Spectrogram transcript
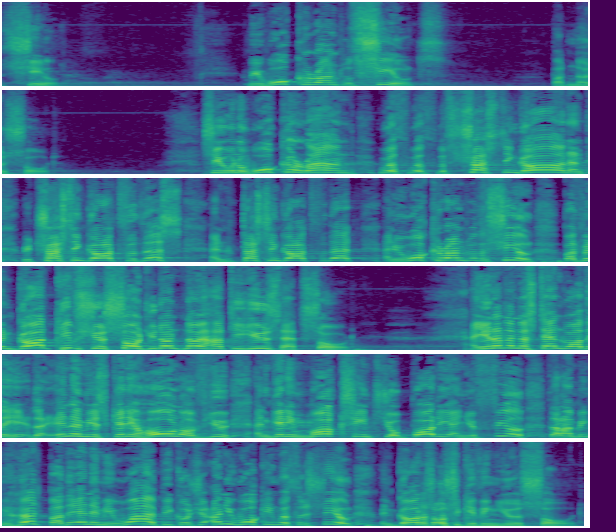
Shield. We walk around with shields, but no sword. So you want to walk around with, with, with trusting God, and we're trusting God for this, and trusting God for that, and you walk around with a shield. But when God gives you a sword, you don't know how to use that sword. And you don't understand why the, the enemy is getting hold of you and getting marks into your body, and you feel that I'm being hurt by the enemy. Why? Because you're only walking with a shield when God is also giving you a sword.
